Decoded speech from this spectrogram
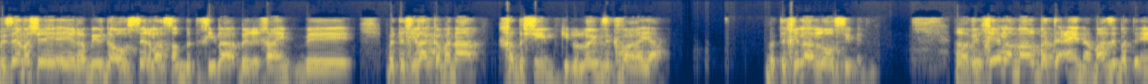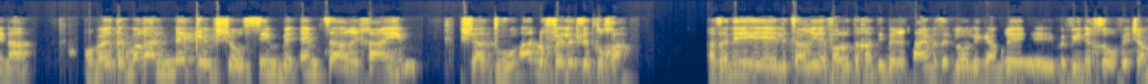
וזה מה שרבי יהודה אוסר לעשות בתחילה בריחיים, בתחילה הכוונה חדשים, כאילו לא אם זה כבר היה. בתחילה לא עושים את זה. רב יחיאל אמר בתאנה, מה זה בתאנה? אומרת הגמרא, נקב שעושים באמצע הריחיים, שהתבואה נופלת לתוכה. אז אני לצערי אף פעם לא טחנתי בריחיים, אז אני לא לגמרי אה, מבין איך זה עובד שם,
